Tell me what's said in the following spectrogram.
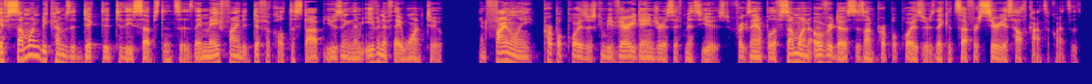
If someone becomes addicted to these substances, they may find it difficult to stop using them even if they want to. And finally, purple poisers can be very dangerous if misused. For example, if someone overdoses on purple poisers, they could suffer serious health consequences.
